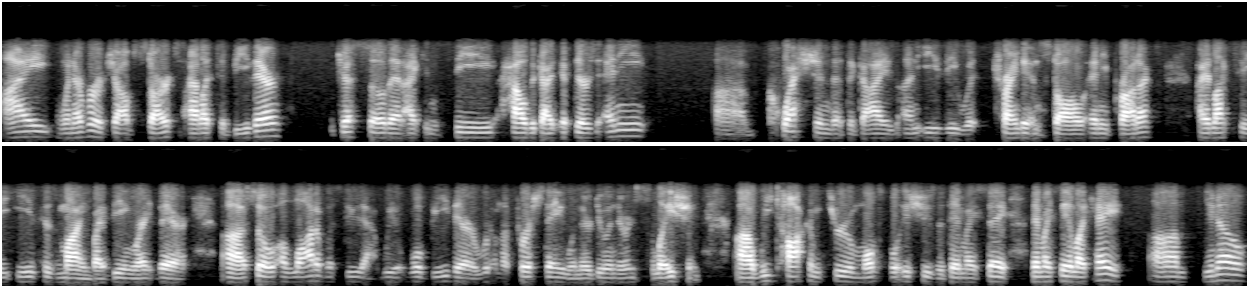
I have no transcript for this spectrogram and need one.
I whenever a job starts, I like to be there just so that I can see how the guy if there's any uh, question that the guy is uneasy with trying to install any product, I'd like to ease his mind by being right there. Uh, so a lot of us do that. We, will be there on the first day when they're doing their installation. Uh, we talk them through multiple issues that they might say. They might say like, "Hey, um, you know,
